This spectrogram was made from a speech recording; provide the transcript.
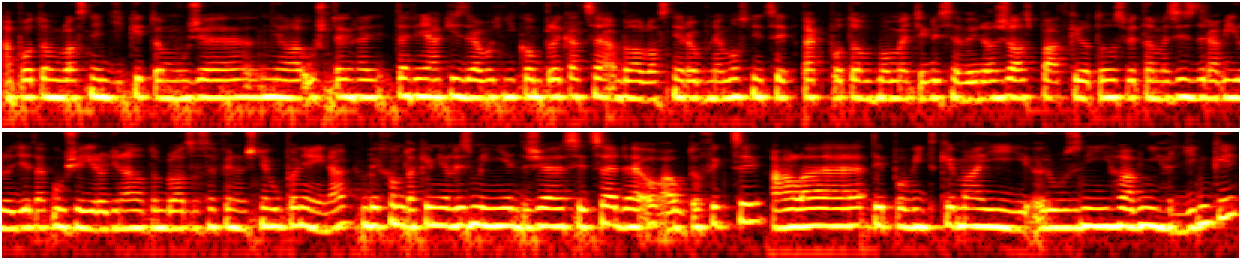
a potom vlastně díky tomu, že měla už tehdy, nějaký zdravotní komplikace a byla vlastně rok v nemocnici, tak potom v momentě, kdy se vynořila zpátky do toho světa mezi zdraví lidi, tak už její rodina na tom byla zase finančně úplně jinak. Bychom taky měli zmínit, že sice jde o autofikci, ale ty povídky mají různý hlavní hrdinky.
